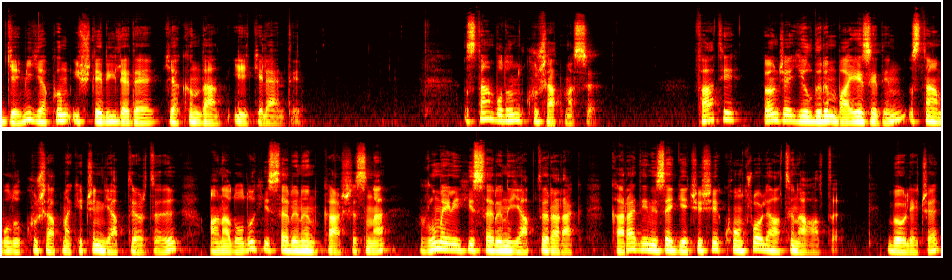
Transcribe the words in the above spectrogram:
gemi yapım işleriyle de yakından ilgilendi. İstanbul'un kuşatması Fatih, önce Yıldırım Bayezid'in İstanbul'u kuşatmak için yaptırdığı Anadolu Hisarı'nın karşısına Rumeli Hisarı'nı yaptırarak Karadeniz'e geçişi kontrol altına aldı. Böylece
